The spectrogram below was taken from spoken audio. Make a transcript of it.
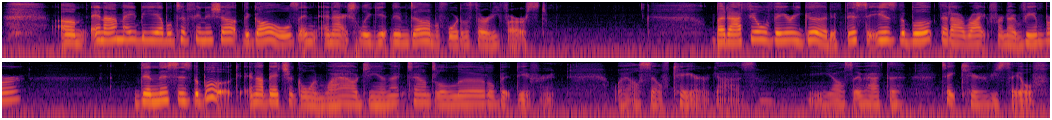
um, and I may be able to finish up the goals and, and actually get them done before the 31st. But I feel very good. If this is the book that I write for November, then this is the book. And I bet you're going, wow, Jen, that sounds a little bit different. Well, self care, guys. You also have to take care of yourself.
